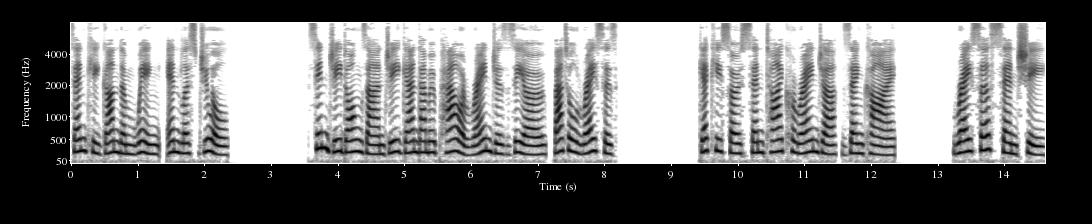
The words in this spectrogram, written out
Senki Gundam Wing, Endless Duel Shinji Dongzanji Gandamu Power Rangers Zeo, Battle Racers Gekiso Sentai Kyuranger, Zenkai. Racer Senshi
